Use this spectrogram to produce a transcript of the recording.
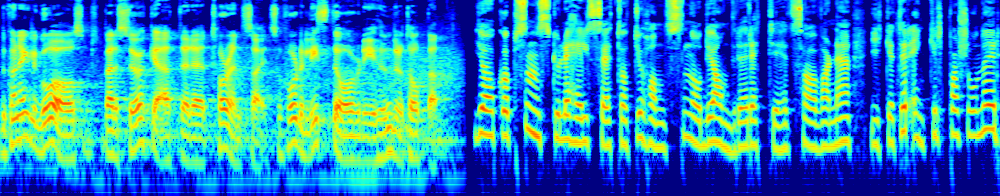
Du kan egentlig gå og bare søke etter torrent site, så får du liste over de 100 toppen. Jacobsen skulle helst sett at Johansen og de andre rettighetshaverne gikk etter enkeltpersoner,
